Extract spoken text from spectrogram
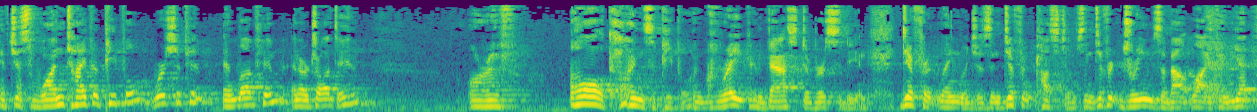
If just one type of people worship Him and love Him and are drawn to Him? Or if all kinds of people in great and vast diversity and different languages and different customs and different dreams about life, and yet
